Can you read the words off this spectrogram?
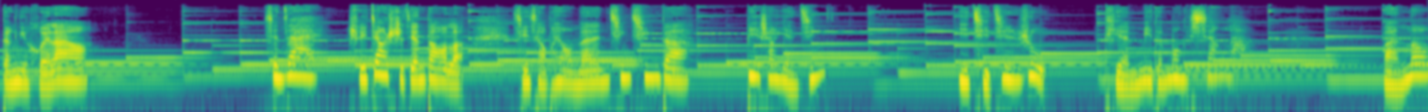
等你回来哦。现在睡觉时间到了，请小朋友们轻轻的闭上眼睛，一起进入甜蜜的梦乡啦。完喽，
